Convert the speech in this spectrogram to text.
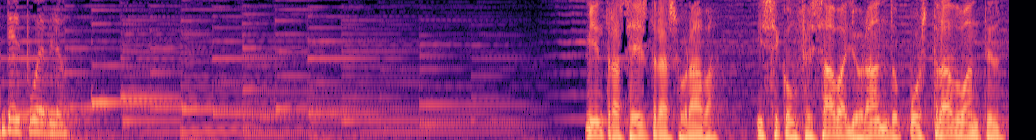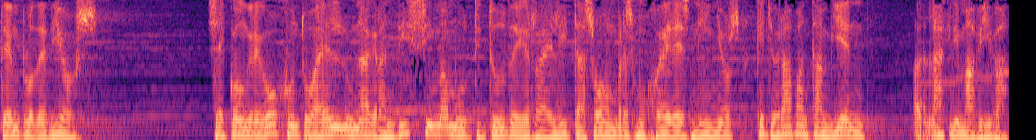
del pueblo. Mientras Esdras oraba y se confesaba llorando postrado ante el templo de Dios, se congregó junto a él una grandísima multitud de israelitas, hombres, mujeres, niños, que lloraban también a lágrima viva.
